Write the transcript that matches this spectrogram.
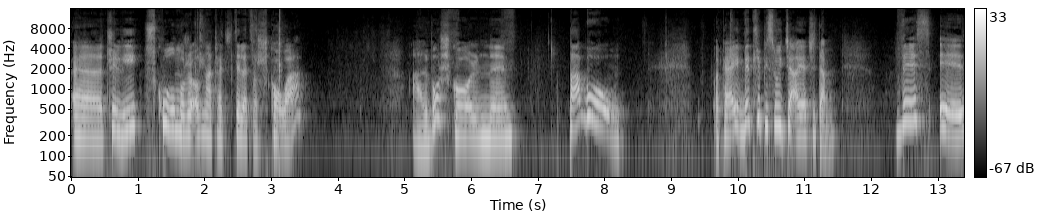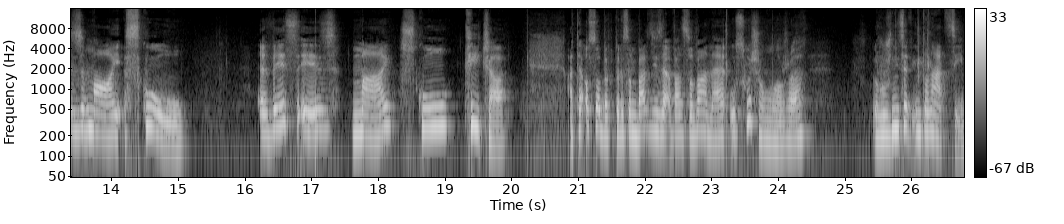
E, czyli school może oznaczać tyle co szkoła, albo szkolny. Pabum! Ok? Wy przepisujcie, a ja czytam. This is my school. This is my school teacher. A te osoby, które są bardziej zaawansowane, usłyszą może różnicę w intonacji.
